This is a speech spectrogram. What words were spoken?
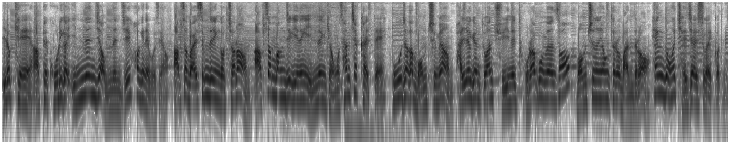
이렇게 앞에 고리가 있는지 없는지 확인해 보세요. 앞서 말씀드린 것처럼 앞선 방지 기능이 있는 경우 산책할 때 보호자가 멈추면 반려견 또한 주인을 돌아보면서 멈추는 형태로 만들어 행동을 제지할 수가 있거든요.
